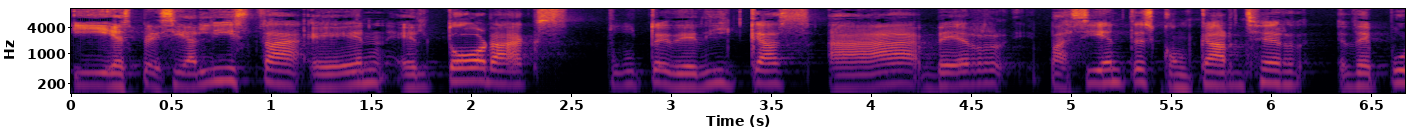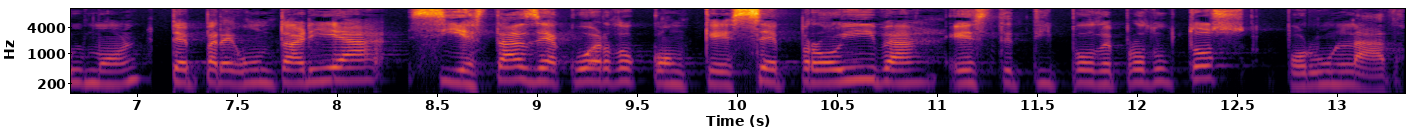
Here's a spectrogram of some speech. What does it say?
y especialista en el tórax, tú te dedicas a ver pacientes con cáncer de pulmón, te preguntaría si estás de acuerdo con que se prohíba este tipo de productos por un lado.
